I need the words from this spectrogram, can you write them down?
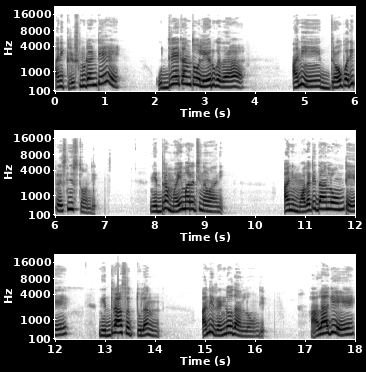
అని కృష్ణుడంటే ఉద్రేకంతో లేరు కదా అని ద్రౌపది ప్రశ్నిస్తోంది. నిద్ర మైమరచినవాని అని మొదటి దానిలో ఉంటే నిద్రాసక్తులన్ అని రెండో దానిలో ఉంది. అలాగే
